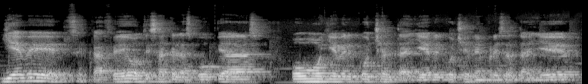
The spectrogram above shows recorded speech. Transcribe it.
lleve pues, el café o te saque las copias o lleve el coche al taller, el coche de la empresa al taller,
